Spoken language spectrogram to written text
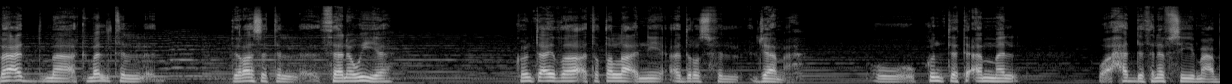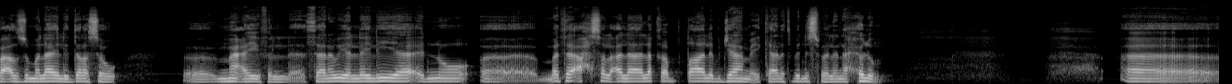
بعد ما أكملت دراسة الثانوية كنت أيضا أتطلع أني أدرس في الجامعة وكنت أتأمل وأحدث نفسي مع بعض زملائي اللي درسوا آه، معي في الثانوية الليلية أنه آه، متى أحصل على لقب طالب جامعي كانت بالنسبة لنا حلم. آه،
